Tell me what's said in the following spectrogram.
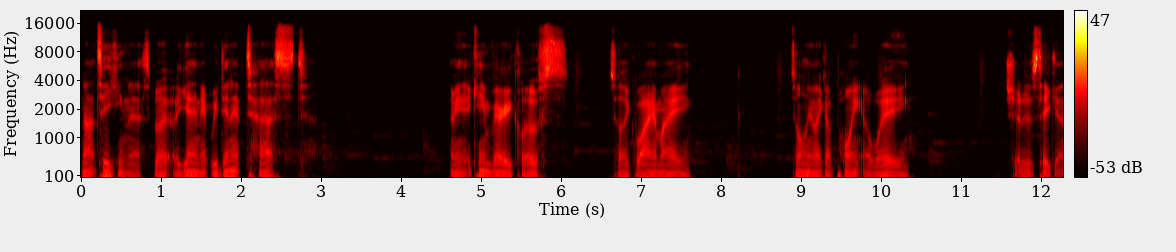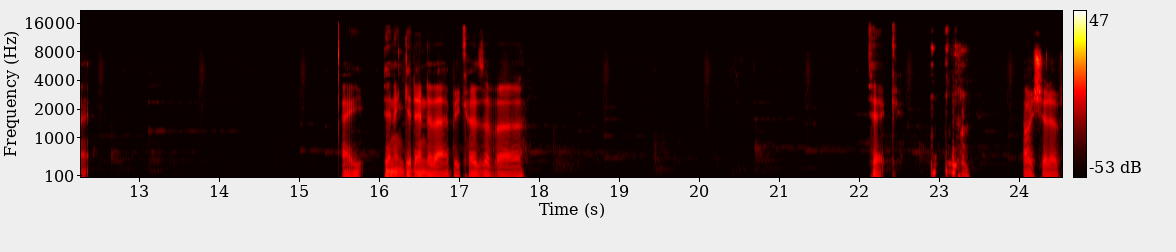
not taking this, but again, it, we didn't test. I mean, it came very close. So like, why am I? It's only like a point away. Should have just taken it. I didn't get into that because of a. Uh, tick. oh, I should have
